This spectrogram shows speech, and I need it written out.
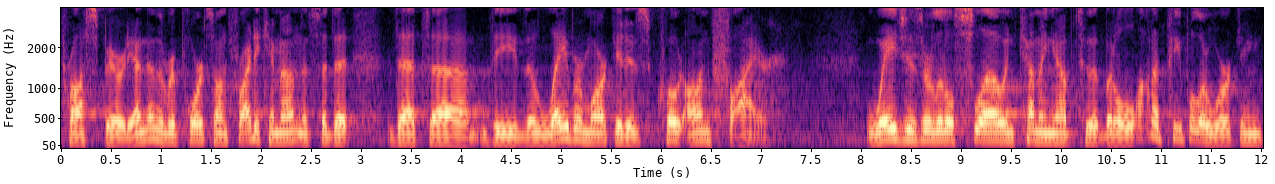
prosperity. And then the reports on Friday came out and it said that, that uh, the, the labor market is, quote, on fire. Wages are a little slow in coming up to it, but a lot of people are working.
